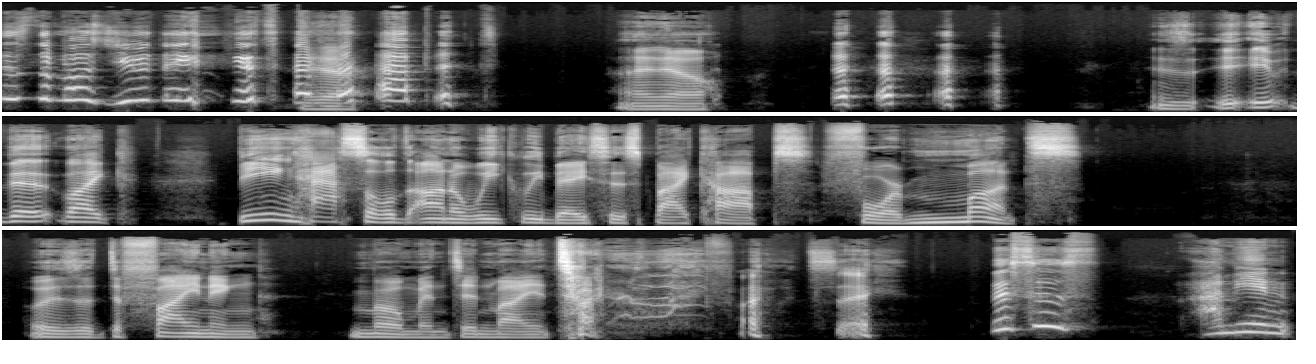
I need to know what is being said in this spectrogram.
is the most you thing that's ever Yeah. happened. I know. Is it, it the like being hassled on a weekly basis by cops for months was a defining moment in my entire life, I would say. This is, I mean,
